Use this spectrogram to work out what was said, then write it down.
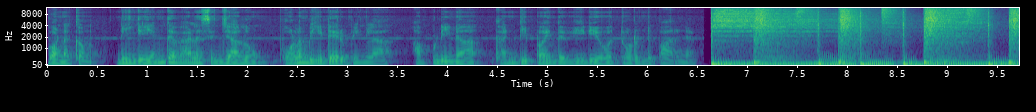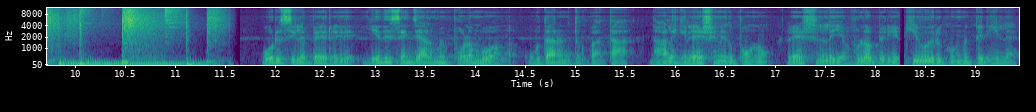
வணக்கம். நீங்கள் எந்த வேலை செஞ்சாலும் புலம்பிக்கிட்டே இருப்பீங்களா? அப்படின்னா கண்டிப்பாக இந்த வீடியோவை தொடர்ந்து பாருங்கள் ஒரு சில பேர் எது செஞ்சாலுமே புலம்புவாங்க. உதாரணத்துக்கு பார்த்தா நாளைக்கு ரேஷனுக்கு போகணும். ரேஷனில் எவ்வளோ பெரிய க்யூ இருக்குன்னு தெரியல.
